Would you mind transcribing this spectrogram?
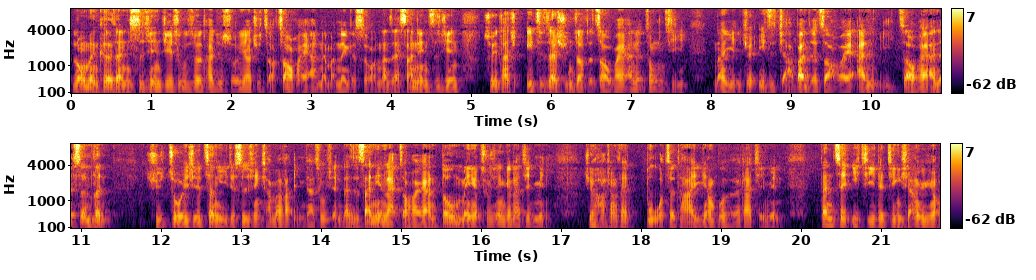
龙门客栈事件结束之后，他就说要去找赵怀安了嘛。那个时候，那在三年之间，所以他就一直在寻找着赵怀安的踪迹。那也就一直假扮着赵怀安，以赵怀安的身份去做一些正义的事情，想办法引他出现。但是三年来，赵怀安都没有出现跟他见面，就好像在躲着他一样，不和他见面。但这一集的金镶玉哦，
